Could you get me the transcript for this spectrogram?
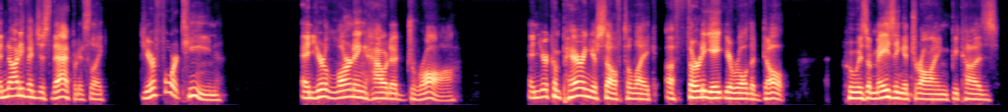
and not even just that but it's like you're 14 and you're learning how to draw and you're comparing yourself to like a 38 year old adult who is amazing at drawing because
